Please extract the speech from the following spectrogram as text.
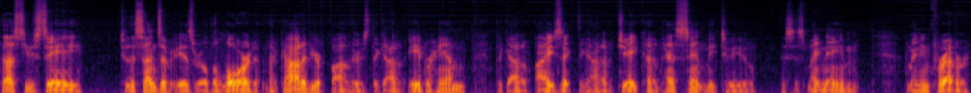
"Thus you say to the sons of Israel, the Lord, the God of your fathers, the God of Abraham, the God of Isaac, the God of Jacob, has sent me to you. This is my name, my name forever.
